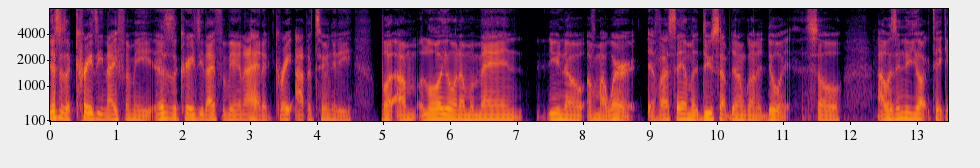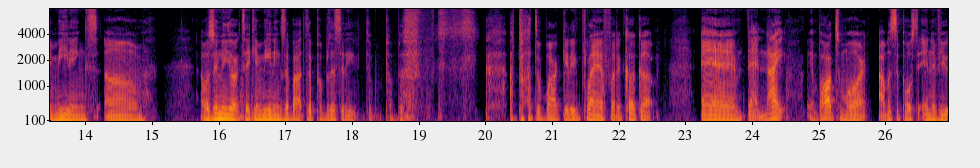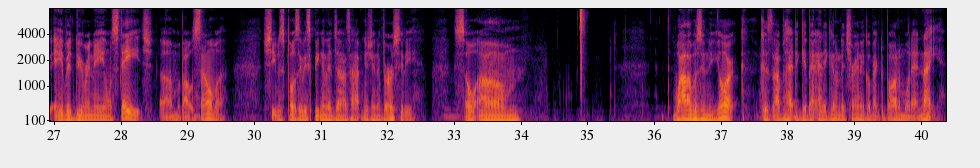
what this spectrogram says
this is a crazy night for me. This is a crazy night for me, and I had a great opportunity. But I'm loyal and I'm a man, you know, of my word. If I say I'm gonna do something, I'm gonna do it. So I was in New York taking meetings. Um, I was in New York taking meetings about the publicity, about the marketing plan for the cook up. And that night in Baltimore, I was supposed to interview Ava DuVernay on stage um, about Selma she was supposed to be speaking at Johns Hopkins University. So um while I was in New York, because I had to get back, I had to get on the train and go back to Baltimore that night.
